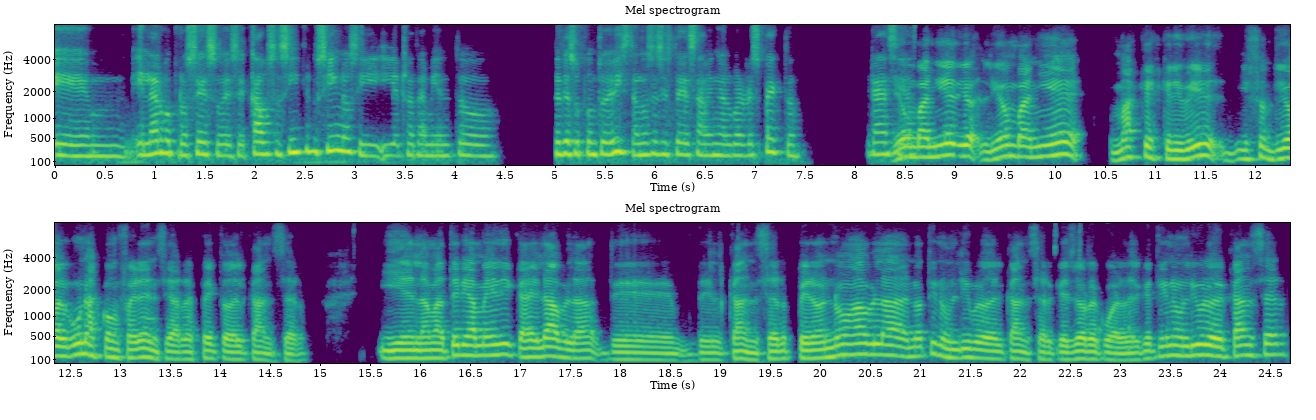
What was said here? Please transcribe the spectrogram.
em, el largo proceso, ese causa, signos y, el tratamiento desde su punto de vista. No sé si ustedes saben algo al respecto. Gracias. León Banier, más que escribir, hizo, dio algunas conferencias respecto del cáncer. Y en la materia médica él habla de, del cáncer, pero no habla, no tiene un libro del cáncer que yo recuerde. El que tiene un libro de cáncer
